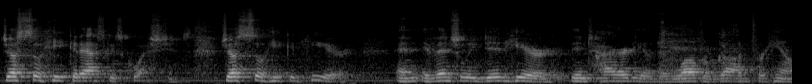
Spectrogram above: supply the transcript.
just so he could ask his questions, just so he could hear, and eventually did hear the entirety of the love of God for him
